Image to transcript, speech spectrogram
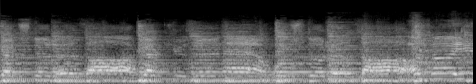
göçtü rıza. Gökyüzüne uçtu rıza. Azrail'i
